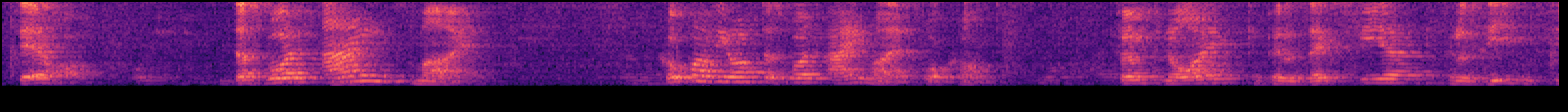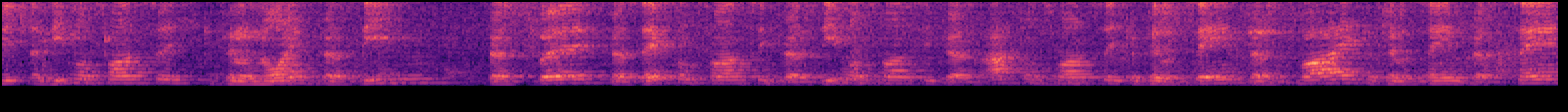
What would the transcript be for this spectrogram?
sehr oft. Das Wort einmal. Guck mal, wie oft das Wort einmal vorkommt. 5,9, Kapitel 6, 4, Kapitel 7, 27, Kapitel 9, Vers 7, Vers 12, Vers 26, Vers 27, Vers 28, Kapitel 10, Vers 2, Kapitel 10, Vers 10,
